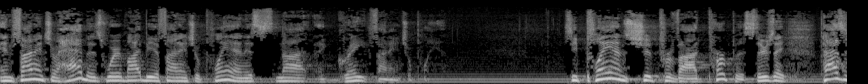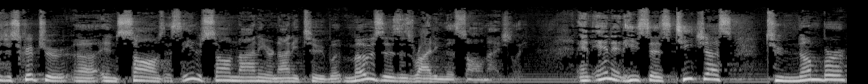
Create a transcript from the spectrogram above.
And financial habits, where it might be a financial plan, it's not a great financial plan. See, plans should provide purpose. There's a passage of scripture uh, in Psalms, it's either Psalm 90 or 92, but Moses is writing this psalm actually. And in it, he says, Teach us to number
